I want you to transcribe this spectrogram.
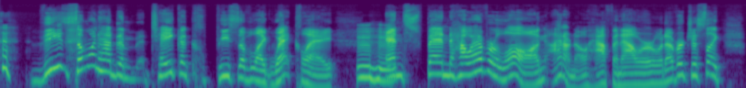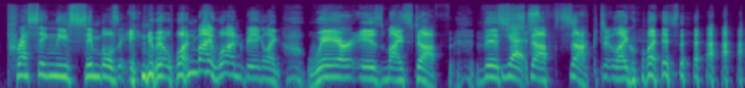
these, someone had to take a piece of like wet clay mm-hmm. and spend however long I don't know half an hour or whatever just like pressing these symbols into it one by one, being like, Where is my stuff? This yes. stuff sucked. Like, what is that?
